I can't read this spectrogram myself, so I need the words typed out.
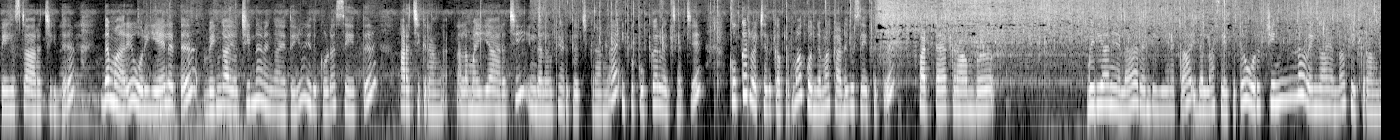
பேஸ்ட்டாக அரைச்சிக்கிட்டு இந்த மாதிரி ஒரு ஏழு எட்டு வெங்காயம் சின்ன வெங்காயத்தையும் இது கூட சேர்த்து அரைச்சிக்கிறாங்க. நல்லா மையாக அரைச்சி இந்த அளவுக்கு எடுத்து வச்சுக்கிறாங்க. இப்போ குக்கர் வச்சாச்சு. குக்கர் வச்சதுக்கப்புறமா கொஞ்சமாக கடுகு சேர்த்துட்டு பட்டை கிராம்பு பிரியாணி இலை ரெண்டு ஏலக்காய் இதெல்லாம் சேர்த்துட்டு ஒரு சின்ன வெங்காயம் தான் சேர்க்குறாங்க.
